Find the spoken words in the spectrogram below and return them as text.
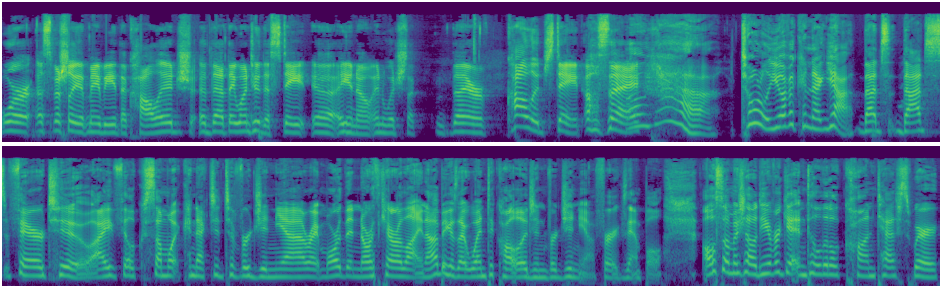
or especially maybe the college that they went to, the state, uh, you know, in which the, their college state, I'll say. Oh yeah. Totally. You have a connect. Yeah, that's that's fair too. I feel somewhat connected to Virginia, right? More than North Carolina because I went to college in Virginia, for example. Also, Michelle, do you ever get into little contests where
